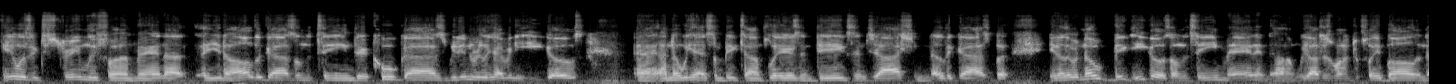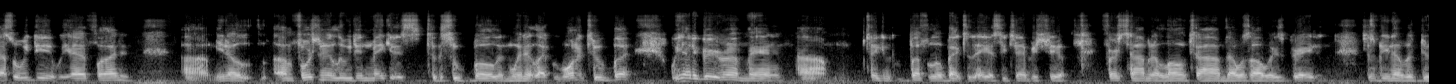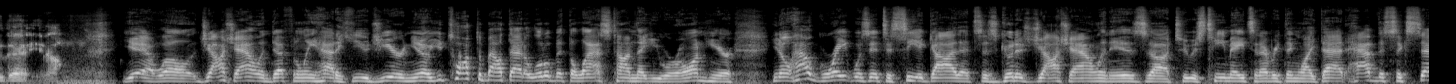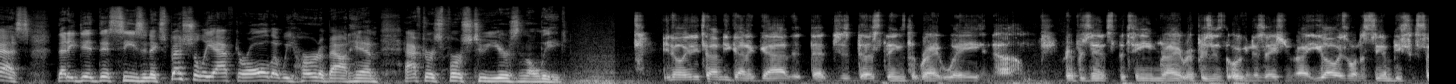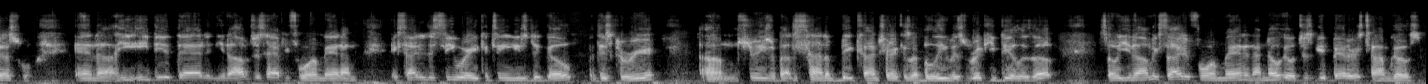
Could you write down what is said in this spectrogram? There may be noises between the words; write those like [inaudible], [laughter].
It was extremely fun, man. You know, all the guys on the team, they're cool guys. We didn't really have any egos. Uh, I know we had some big time players and Diggs and Josh and other guys, but, you know, there were no big egos on the team, man. And um, we all just wanted to play ball, and that's what we did. We had fun. And, um, you know, unfortunately, we didn't make it to the Super Bowl and win it like we wanted to, but we had a great run, man. Um, taking Buffalo back to the AFC Championship, first time in a long time. That was always great, and just being able to do that, you know. Yeah, well, Josh Allen definitely had a huge year. And, you know, you talked about that a little bit the last time that you were on here. You know, how great was it to see a guy that's as good as Josh Allen is uh, to his teammates and everything like that have the success that he did this season, especially after all that we heard about him after his first two years in the league? You know, anytime you got a guy that, that just does things the right way and um, represents the team right, represents the organization right, you always want to see him be successful. And uh, he, he did that. And, you know, I'm just happy for him, man. I'm excited to see where he continues to go with his career. Um, I'm sure he's about to [laughs] sign a big contract because I believe his rookie deal is up. So, you know, I'm excited for him, man. And I know he'll just get better as time goes.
